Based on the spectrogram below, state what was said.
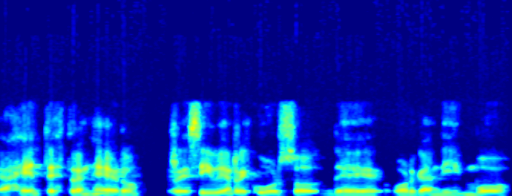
agentes extranjeros reciben recursos de organismos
